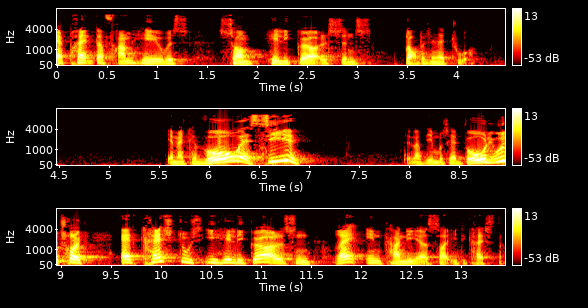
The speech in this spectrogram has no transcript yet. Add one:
af printer fremhæves som helliggørelsens dobbelte natur. Ja, man kan våge at sige, det er måske et vågeligt udtryk, at Kristus i helliggørelsen reinkarnerer sig i de kristne.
